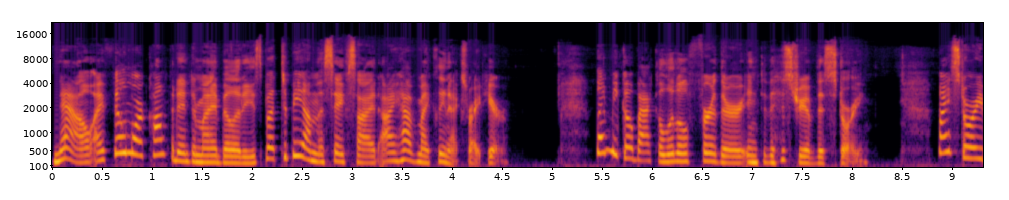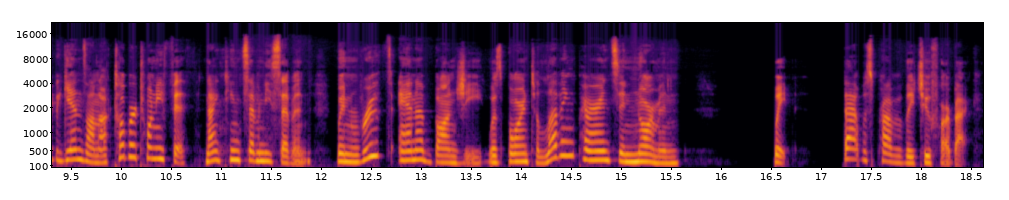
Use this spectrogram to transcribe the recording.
Now I feel more confident in my abilities, but to be on the safe side, I have my Kleenex right here. Let me go back a little further into the history of this story. My story begins on October 25th, 1977, when Ruth Anna Bonge was born to loving parents in Norman. Wait, that was probably too far back.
